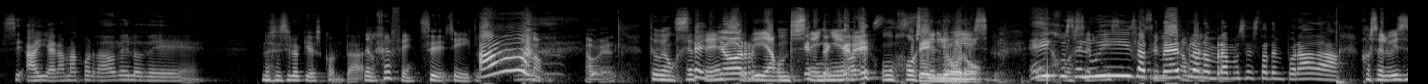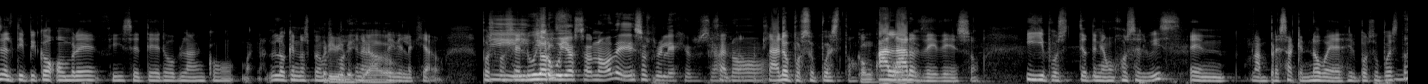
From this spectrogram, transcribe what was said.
Sí, ay, ahora me he acordado de lo de... No sé si lo quieres contar. ¿Del jefe? Sí. Sí, claro. ¡Ah! No, A ver. Tuve un jefe señor, día, un ¿qué señor, un José Señoro. Luis. ¡Ey, José, Luis! La primera vez que lo nombramos esta temporada. José Luis es el típico hombre cis, hetero, blanco, bueno, lo que nos podemos imaginar, Privilegiado. privilegiado. Pues y, José Luis... y orgulloso, ¿no? De esos privilegios. O sea, Exacto, no... Claro, por supuesto. Alarde de eso. Y pues yo tenía un José Luis en la empresa que no voy a decir, por supuesto.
